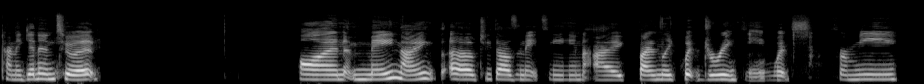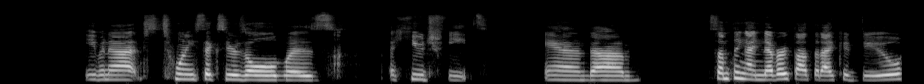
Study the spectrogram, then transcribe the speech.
kind of get into it. On May 9th of 2018, I finally quit drinking, which for me, even at 26 years old, was a huge feat. And um, something I never thought that I could do.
